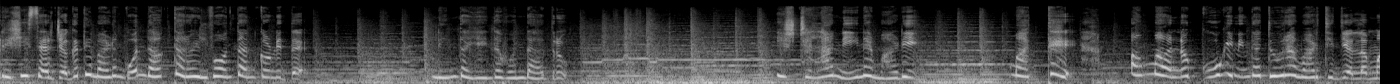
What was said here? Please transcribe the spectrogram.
ರಿಷಿ ಸರ್ ಜಗತಿ ಮೇಡಮ್ ಒಂದಾಗ್ತಾರೋ ಇಲ್ವೋ ಅಂತ ಅನ್ಕೊಂಡಿದ್ದೆ. ನಿನ್ ದಯೆಯಿಂದ ಒಂದಾದ್ರು. ಇಷ್ಟೆಲ್ಲ ನೀನೇ ಮಾಡಿ ಮತ್ತೆ ಅಮ್ಮ ಅನ್ನೋ ಕೂಗಿನಿಂದ ದೂರ ಮಾಡ್ತಿದ್ಯಲ್ಲಮ್ಮ?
